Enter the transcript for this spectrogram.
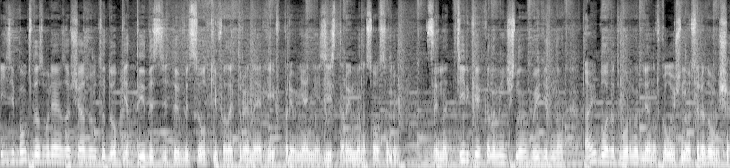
EasyBox дозволяє заощаджувати до 50% електроенергії в порівнянні зі старими насосами. Це не тільки економічно вигідно, а й благотворно для навколишнього середовища.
